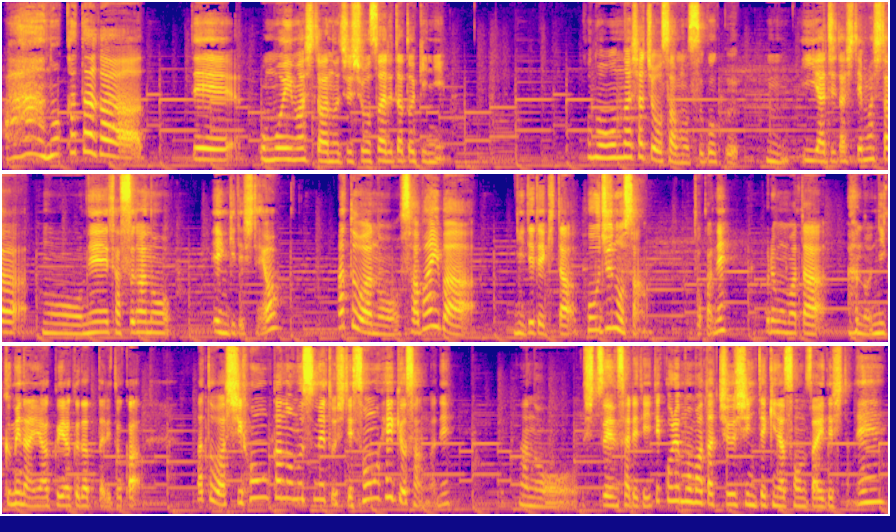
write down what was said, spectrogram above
ああ、あの方がって思いました。あの、受賞された時に。この女社長さんもすごく、うん、いい味出してました。もうね、さすがの演技でしたよ。あとはあの、サバイバーに出てきたポー・ジュノさんとかね、これもまた、あの、憎めない悪役だったりとか、あとは資本家の娘としてソン・ヘキョさんがね、あの、出演されていて、これもまた中心的な存在でしたね。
